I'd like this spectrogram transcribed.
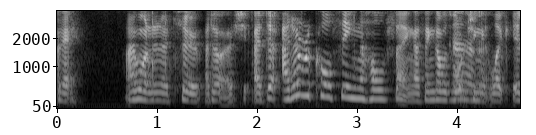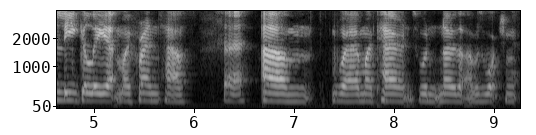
Okay. I want to know too. I don't actually I don't I don't recall seeing the whole thing. I think I was watching Uh-huh. it like illegally at my friend's house. Fair. um, where my parents wouldn't know that I was watching it.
